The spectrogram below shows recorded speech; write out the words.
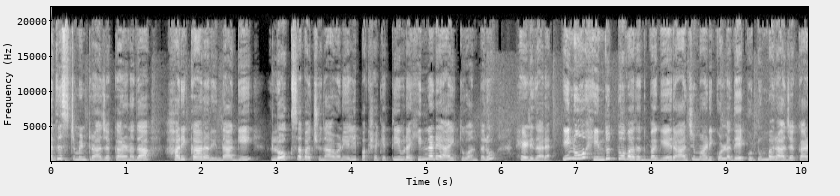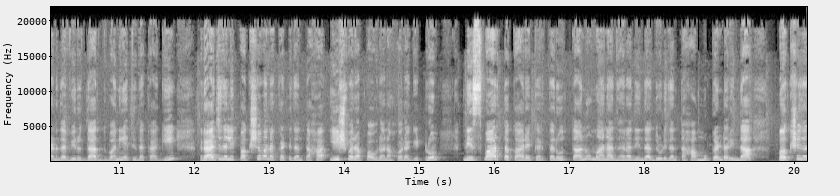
ಅಡ್ಜಸ್ಟ್ಮೆಂಟ್ ರಾಜಕಾರಣದ ಹರಿಕಾರರಿಂದಾಗಿ ಲೋಕಸಭಾ ಚುನಾವಣೆಯಲ್ಲಿ ಪಕ್ಷಕ್ಕೆ ತೀವ್ರ ಹಿನ್ನಡೆ ಆಯಿತು ಅಂತಲೂ ಹೇಳಿದ್ದಾರೆ. ಇನ್ನು ಹಿಂದುತ್ವವಾದದ ಬಗ್ಗೆ ರಾಜಿ ಮಾಡಿಕೊಳ್ಳದೆ ಕುಟುಂಬ ರಾಜಕಾರಣದ ವಿರುದ್ಧ ಧ್ವನಿ ಎತ್ತಿದಕ್ಕಾಗಿ ರಾಜ್ಯದಲ್ಲಿ ಪಕ್ಷವನ್ನು ಕಟ್ಟಿದಂತಹ ಈಶ್ವರಪ್ಪ ಅವರನ್ನು ಹೊರಗಿಟ್ರು. ನಿಸ್ವಾರ್ಥ ಕಾರ್ಯಕರ್ತರು ತನುಮಾನ ಧನದಿಂದ ದುಡಿದಂತಹ ಮುಖಂಡರಿಂದ ಪಕ್ಷದ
